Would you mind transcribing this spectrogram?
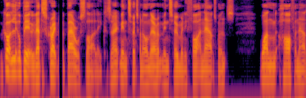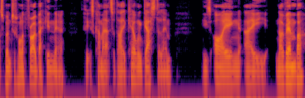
we've got a little bit. We've had to scrape the barrel slightly because there ain't been too on. There haven't been too many fight announcements. One half announcement, just want to throw back in there. I think it's come out today. Kelvin Gastelum, he's eyeing a November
